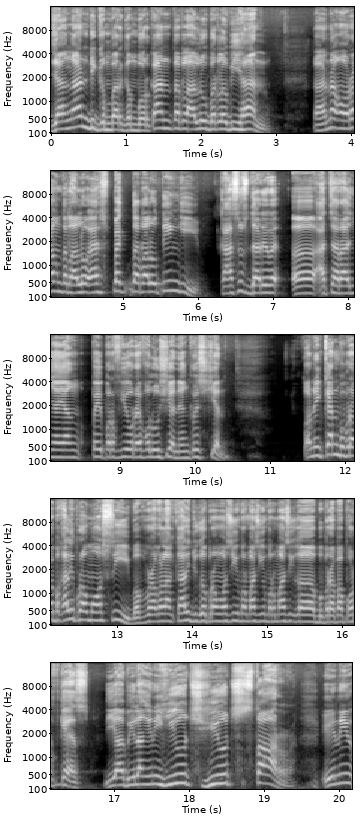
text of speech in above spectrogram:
jangan digembar-gemborkan terlalu berlebihan. Karena orang terlalu expect terlalu tinggi. Kasus dari uh, acaranya yang pay-per-view Revolution yang Christian. Tony kan beberapa kali promosi, beberapa kali juga promosi informasi-informasi ke beberapa podcast. Dia bilang ini huge huge star. Ini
